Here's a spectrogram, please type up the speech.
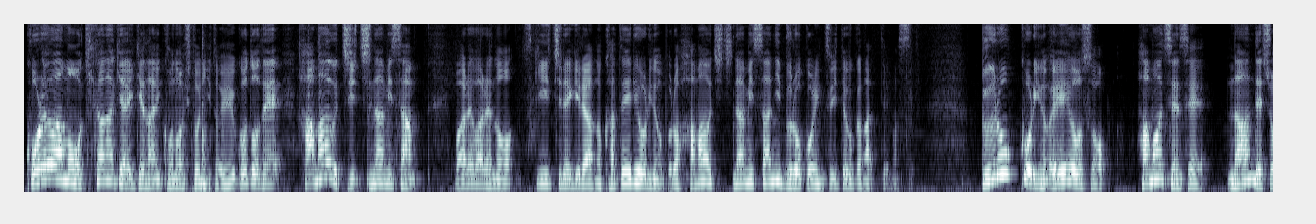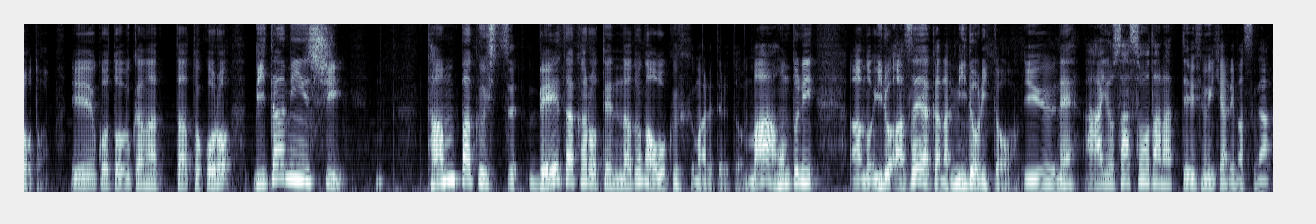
これはもう聞かなきゃいけないこの人にということで浜内千波さん。我々の月1レギュラーの家庭料理のプロ浜内千波さんにブロッコリーについて伺っていますブロッコリーの栄養素浜内先生何でしょうということを伺ったところビタミン C タンパク質ベータカロテンなどが多く含まれていると。まあ本当にあの色鮮やかな緑というねああ良さそうだなっていう雰囲気ありますが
